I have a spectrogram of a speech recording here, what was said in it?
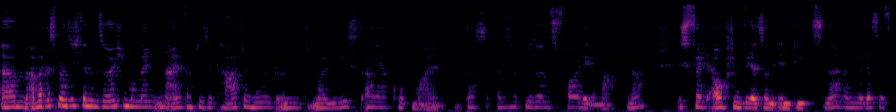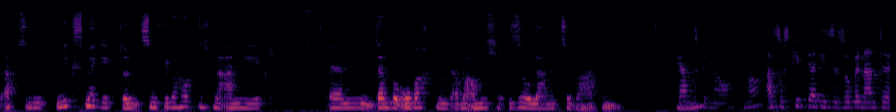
Ähm, aber dass man sich dann in solchen Momenten einfach diese Karte holt und mal liest, ah ja, guck mal, das, das hat mir sonst Freude gemacht. Ne? Ist vielleicht auch schon wieder so ein Indiz, ne? wenn mir das jetzt absolut nichts mehr gibt und es mich überhaupt nicht mehr anhebt, ähm, dann beobachten und aber auch nicht so lange zu warten. Ganz genau. Ne? Also es gibt ja diese sogenannte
